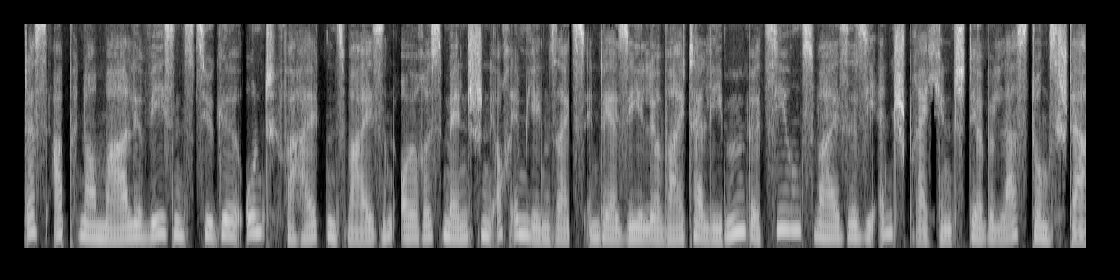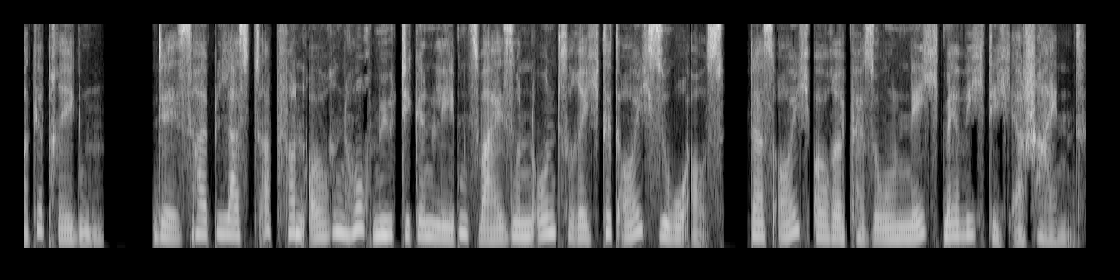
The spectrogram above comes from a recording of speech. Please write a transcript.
dass abnormale Wesenszüge und Verhaltensweisen eures Menschen auch im Jenseits in der Seele weiterleben bzw. sie entsprechend der Belastungsstärke prägen. Deshalb lasst ab von euren hochmütigen Lebensweisen und richtet euch so aus, dass euch eure Person nicht mehr wichtig erscheint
